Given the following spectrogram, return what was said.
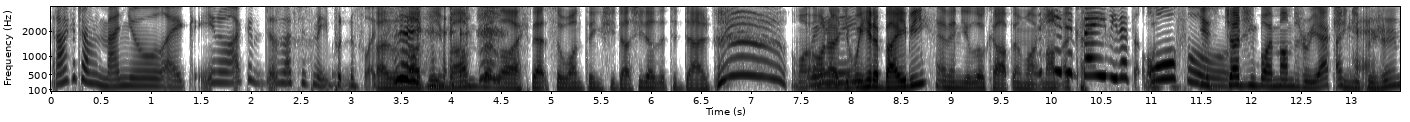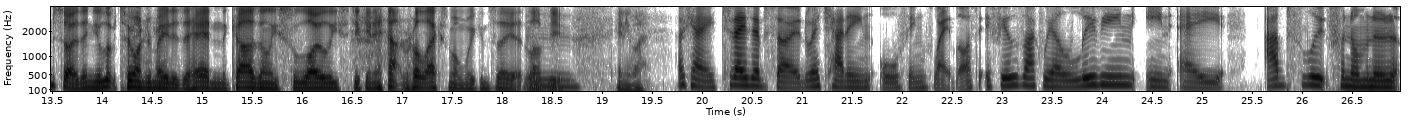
and I can drive a manual. Like you know, I can just that's just me putting a flex. I love you, mum, but like that's the one thing she does. She does it to dad. I'm like, oh no, did we hit a baby? And then you look up and I'm like, Hit mum, a okay. baby, that's Well, awful. Yes, judging by mum's reaction, you presume so. Then you look 200 Okay. meters ahead and the car's only slowly sticking out. Relax, mum, we can see it. Love you. Mm. Anyway, Okay, today's episode, we're chatting all things weight loss. It feels like we are living in a absolute phenomenon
